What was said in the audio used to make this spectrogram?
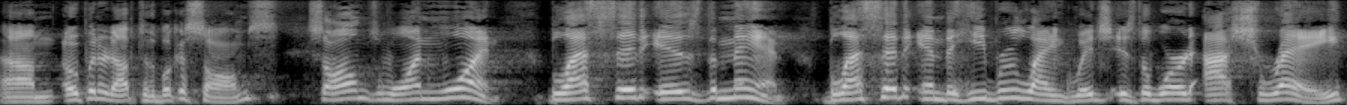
um, open it up to the book of Psalms, Psalms one one. Blessed is the man. Blessed in the Hebrew language is the word ashrei,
